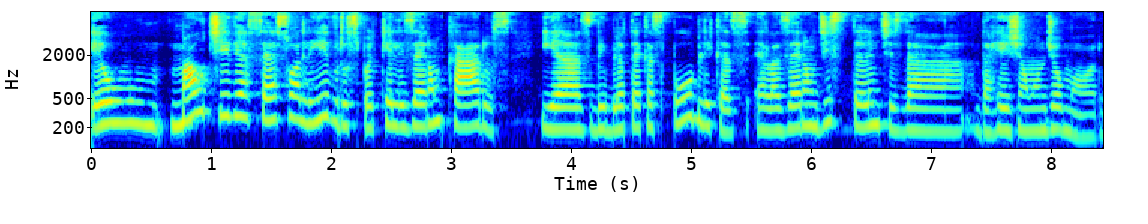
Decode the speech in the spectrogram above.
eu mal tive acesso a livros porque eles eram caros e as bibliotecas públicas elas eram distantes da, da região onde eu moro.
